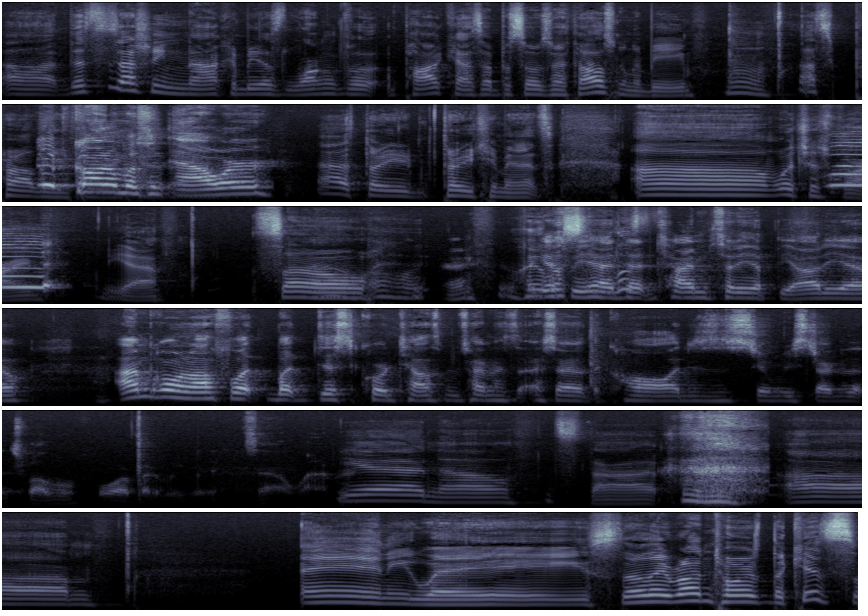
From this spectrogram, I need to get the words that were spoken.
Uh, this is actually not going to be as long of a podcast episode as I thought it was going to be. Hmm, that's probably It's gone almost an hour. That's 30, 32 minutes, uh, which is What? fine. Yeah. So Oh, okay. I guess we had that time setting up the audio. I'm going off what, what Discord tells me. Time I started the call, I just assumed we started at 12:04, but we didn't. So whatever. Yeah, no, it's not. Um. Anyways, so they run towards the kids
